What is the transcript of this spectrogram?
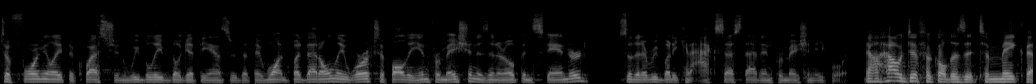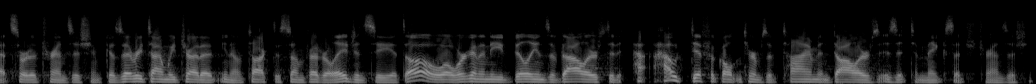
to formulate the question, we believe they'll get the answer that they want. But that only works if all the information is in an open standard so that everybody can access that information equally. Now, how difficult is it to make that sort of transition? Because every time we try to, you know, talk to some federal agency, it's, oh, well, we're going to need billions of dollars to, how, how difficult in terms of time and dollars is it to make such a transition?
